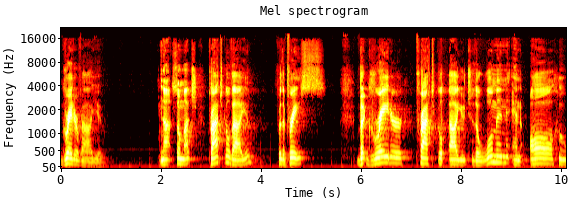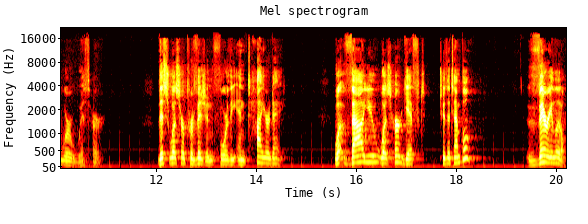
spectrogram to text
greater value. Not so much practical value for the priests, but greater practical value to the woman and all who were with her. This was her provision for the entire day. What value was her gift to the temple? Very little.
